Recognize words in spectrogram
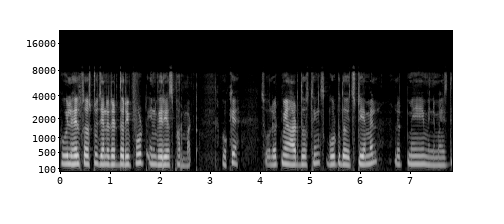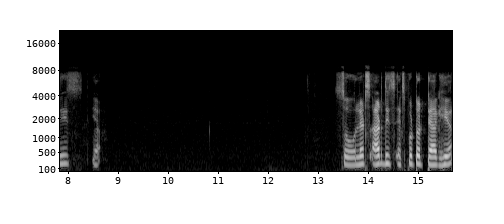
who will help us to generate the report in various format. Okay. So let me add those things. Go to the HTML let me minimize this. Yeah so let's add this exporter tag here.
